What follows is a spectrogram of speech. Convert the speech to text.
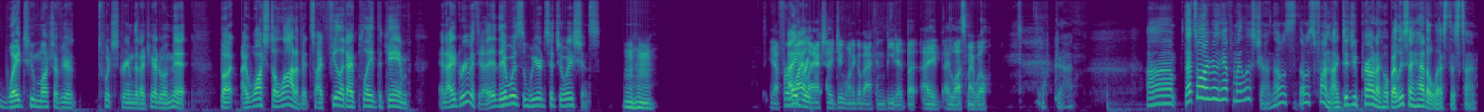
way too much of your Twitch stream that I care to admit, but I watched a lot of it, so I feel like I played the game, and I agree with you. eh, There was weird situations. Mm-hmm. Yeah, for a I while agree. I actually do want to go back and beat it, but I I lost my will. Oh God. Um, that's all I really have on my list, John. That was that was fun. I did you proud. I hope. At least I had a list this time.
